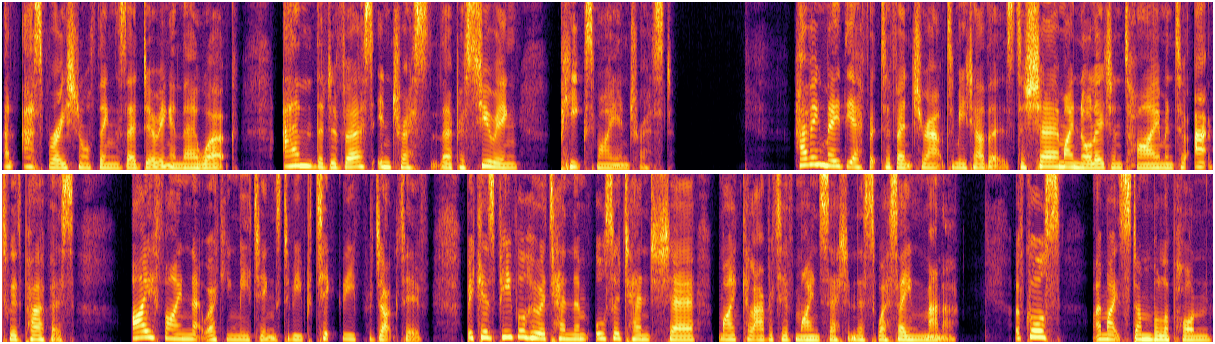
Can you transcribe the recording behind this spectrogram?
and aspirational things they're doing in their work. And the diverse interests that they're pursuing piques my interest. Having made the effort to venture out to meet others, to share my knowledge and time, and to act with purpose, I find networking meetings to be particularly productive because people who attend them also tend to share my collaborative mindset in this same manner. Of course, I might stumble upon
